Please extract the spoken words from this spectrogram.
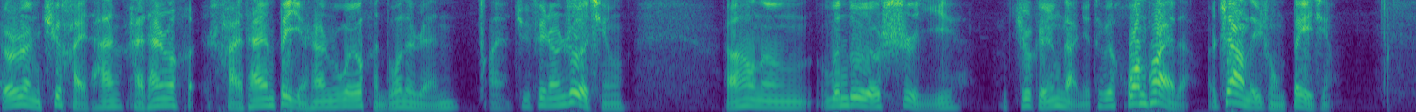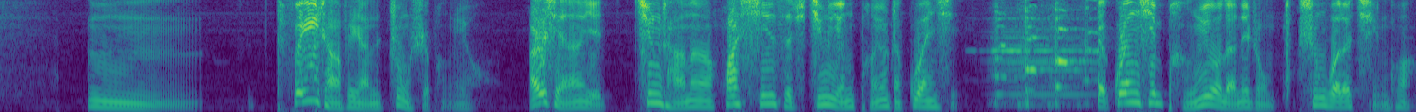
比如说你去海滩，海滩上很海滩背景上如果有很多的人，哎，就非常热情，然后呢温度又适宜。就给人感觉特别欢快的这样的一种背景，嗯，非常非常的重视朋友，而且呢，也经常呢花心思去经营朋友的关系，也关心朋友的那种生活的情况。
